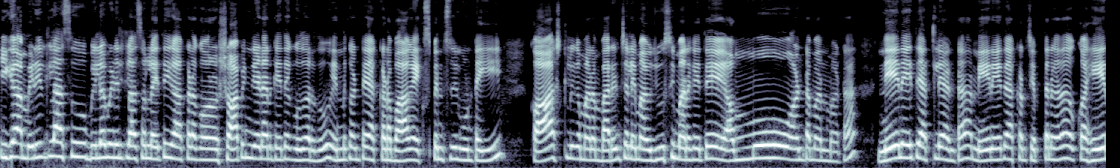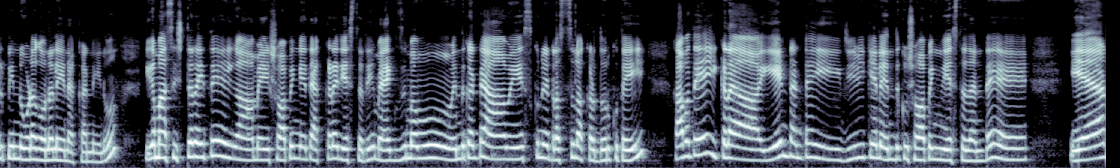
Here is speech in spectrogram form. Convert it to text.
ఇక middle class below middle class వాళ్ళు అయితే ఇక అక్కడ షాపింగ్ చేయడానికి అయితే కుదరదు. ఎందుకంటే అక్కడ బాగా ఎక్స్పెన్సివ్గా ఉంటాయి. కాస్ట్లీగా మనం భరించలేము. అవి చూసి మనకైతే అమ్మో అంటామన్నమాట. నేనైతే అట్లే అంట. నేనైతే అక్కడ చెప్తాను కదా ఒక హెయిర్ పిన్ కూడా కొనలేను అక్కడ నేను. ఇక మా సిస్టర్ అయితే ఇక ఆమె షాపింగ్ అయితే అక్కడే చేస్తుంది. మ్యాక్సిమము ఎందుకంటే ఆమె వేసుకునే డ్రెస్సులు అక్కడ దొరుకుతాయి. కాకపోతే ఇక్కడ ఏంటంటే ఈ జీవికేలో ఎందుకు షాపింగ్ చేస్తుందంటే ఏడ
